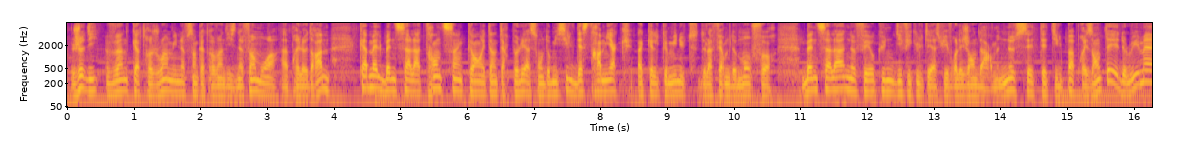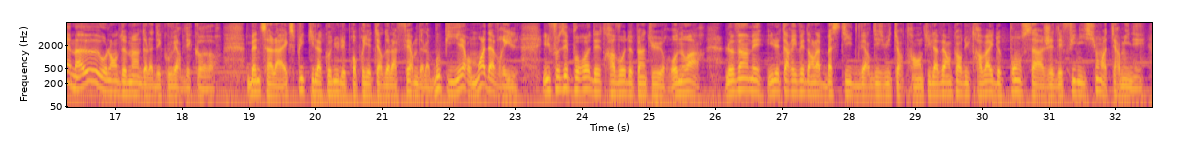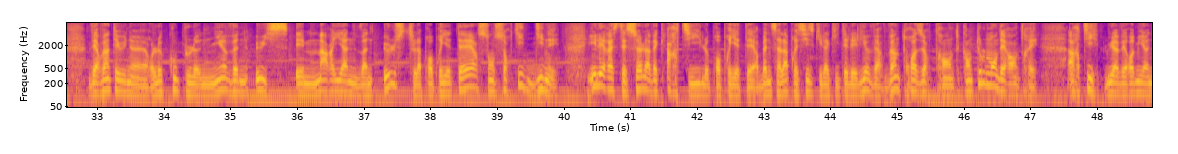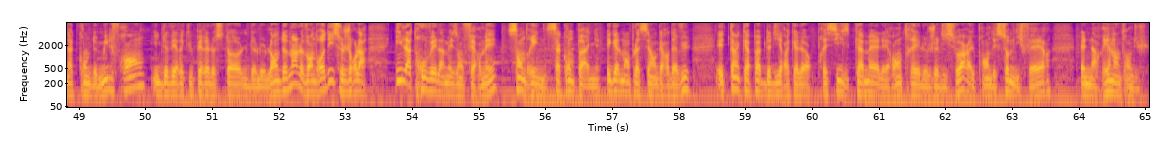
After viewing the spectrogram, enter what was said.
Jeudi 24 juin 1999, un mois après le drame, Kamel Ben Salah, 35 ans, est interpellé à son domicile d'Estramiac, à quelques minutes de la ferme de Montfort. Ben Salah ne fait aucune difficulté à suivre les gendarmes. Ne s'était-il pas présenté de lui-même à eux au lendemain de la découverte des corps? Ben Salah explique qu'il a connu les propriétaires de la ferme de la Boupillière au mois d'avril. Il faisait pour eux des travaux de peinture, au noir. Le 20 mai, il est arrivé dans la Bastide vers 18h30. Il avait encore du travail de ponçage et des finitions à terminer. Vers 21h, le couple Nieuwenhuis et Marianne Van Hulst, la propriétaire, sont sortis dîner. Il est resté seul avec Artie, le propriétaire. Ben Salah précise qu'il a quitté les lieux vers 23h30, quand tout le monde est rentré. Artie lui avait remis un acompte de 1000 francs. Il devait récupérer le stolde le lendemain, le vendredi. Ce jour-là, il a trouvé la maison fermée. Sandrine, sa compagne, également placée en garde à vue, est incapable de dire à heure précise Kamel est rentrée le jeudi soir. Elle prend des somnifères. Elle n'a rien entendu.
